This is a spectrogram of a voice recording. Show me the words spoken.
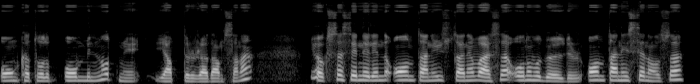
10 kat olup 10 bin lot mu yaptırır adam sana? Yoksa senin elinde 10 tane 100 tane varsa onu mu böldürür? 10 tane hissen olsa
